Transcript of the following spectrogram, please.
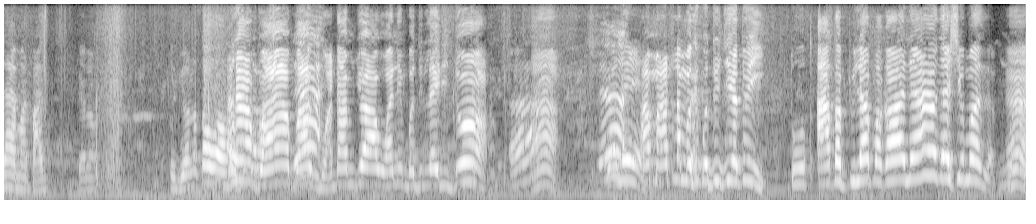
લે માર પાછ ચાલો. તું જો નતો અલા ભાઈ ભાઈ ગોડામ જો આ બધું લઈ દીધો હા? આ માટલામાં બધું જે હતું તું આ તો પીલા પકાવા ને આવ્યો દશમન હા.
